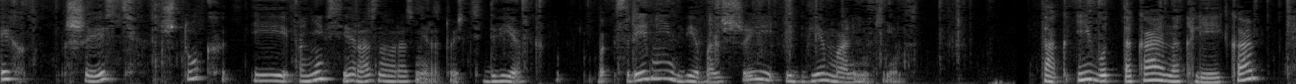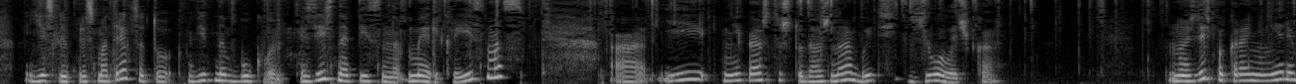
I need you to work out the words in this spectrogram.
их 6 штук, и они все разного размера. То есть две средние, две большие и две маленькие. Так, и вот такая наклейка. Если присмотреться, то видны буквы. Здесь написано Merry Christmas. А, и мне кажется, что должна быть елочка. Но здесь, по крайней мере,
